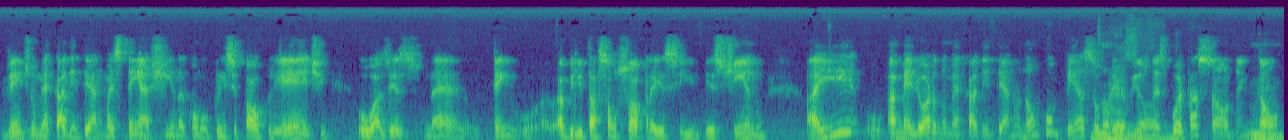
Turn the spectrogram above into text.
vende no mercado interno, mas tem a China como principal cliente, ou às vezes né, tem habilitação só para esse destino, aí a melhora no mercado interno não compensa não o prejuízo resolve. na exportação. Né? Então, uhum.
